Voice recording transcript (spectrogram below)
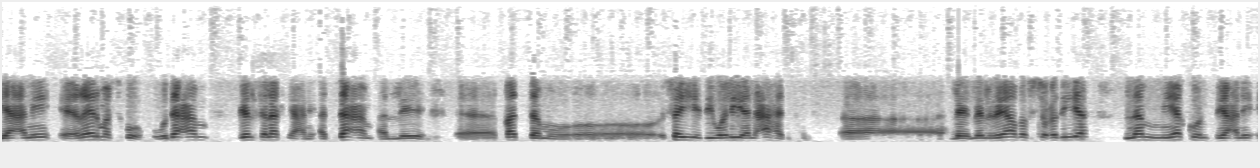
يعني غير مسبوق. ودعم قلت لك يعني الدعم اللي آه، قدمه آه، سيدي ولي العهد آه، للرياضة السعودية لم يكن يعني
